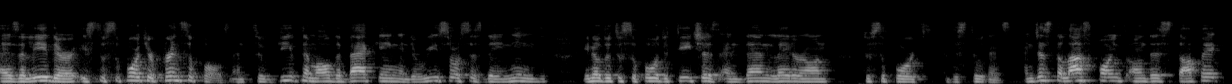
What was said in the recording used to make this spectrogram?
as a leader is to support your principals and to give them all the backing and the resources they need in order to support the teachers and then later on to support the students. And just the last point on this topic,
